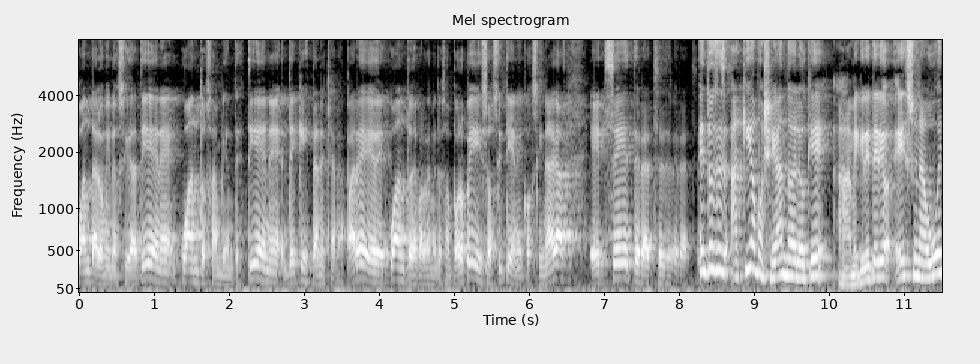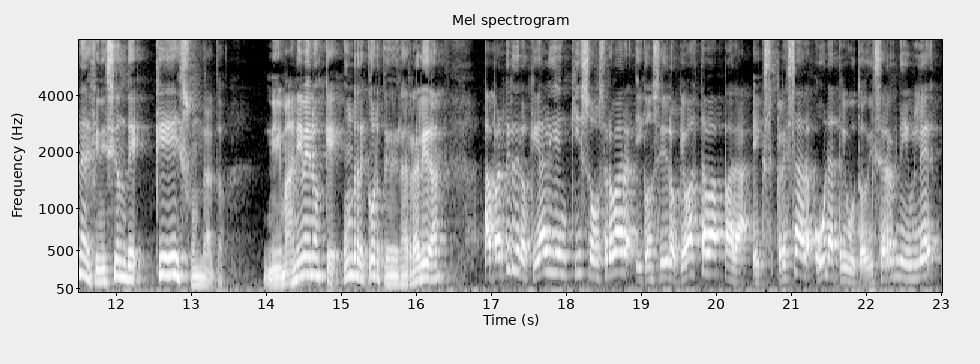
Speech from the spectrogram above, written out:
cuánta luminosidad tiene, cuántos ambientes tiene, de qué están hechas las paredes, cuántos departamentos son por piso, si tiene cocina a gas, etcétera, etcétera, etcétera. Entonces aquí vamos llegando a lo que, a mi criterio, es una buena definición de qué es un dato. Ni más ni menos que un recorte de la realidad a partir de lo que alguien quiso observar y consideró que bastaba para expresar un atributo discernible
